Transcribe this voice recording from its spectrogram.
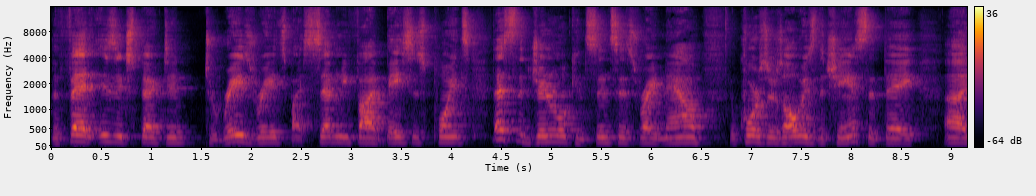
the Fed is expected to raise rates by 75 basis points. That's the general consensus right now. Of course, there's always the chance that they uh,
